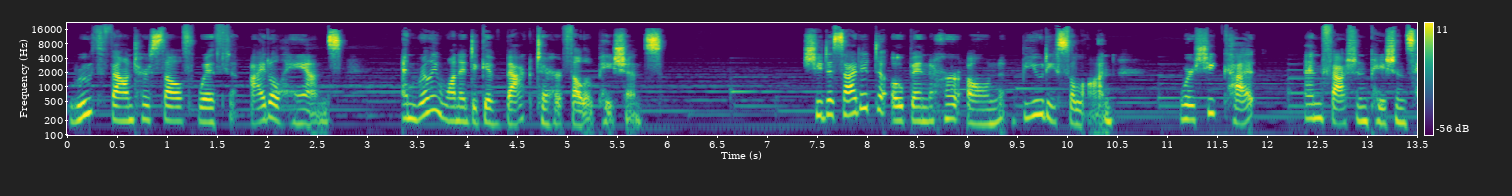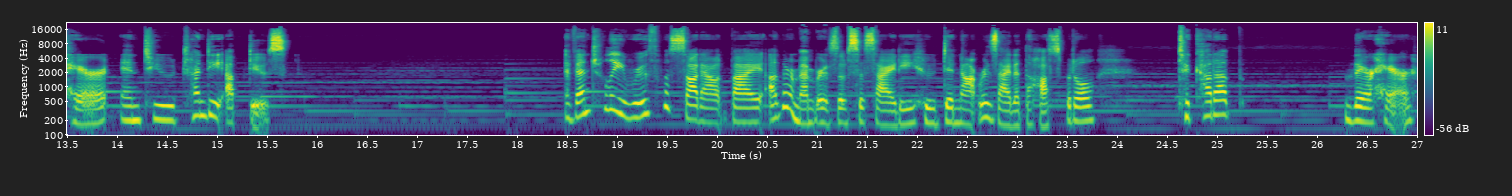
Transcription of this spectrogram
Ruth found herself with idle hands and really wanted to give back to her fellow patients. She decided to open her own beauty salon where she cut and fashioned patients' hair into trendy updos. Eventually, Ruth was sought out by other members of society who did not reside at the hospital to cut up their hair.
